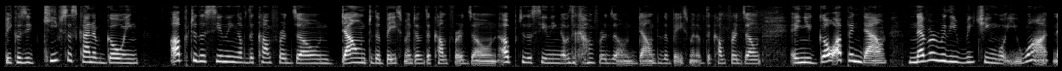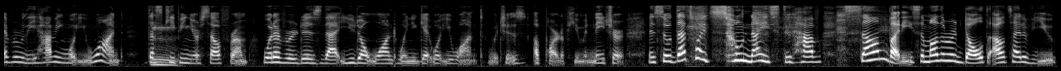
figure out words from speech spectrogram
Because it keeps us kind of going up to the ceiling of the comfort zone, down to the basement of the comfort zone, up to the ceiling of the comfort zone, down to the basement of the comfort zone. And you go up and down, never really reaching what you want, never really having what you want, thus Mm. keeping yourself from whatever it is that you don't want when you get what you want, which is a part of human nature. And so that's why it's so nice to have somebody, some other adult outside of you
